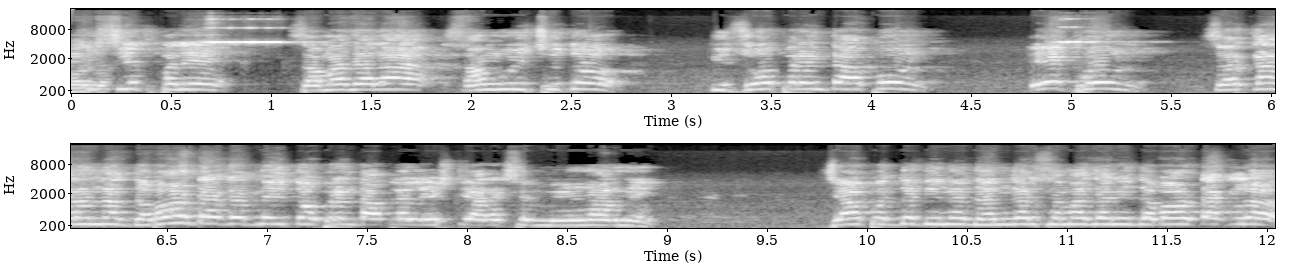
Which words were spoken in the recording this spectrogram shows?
हो. निश्चितपणे समाजाला सांगू इच्छितो की जोपर्यंत आपण एक होऊन सरकारांना दबाव टाकत नाही तोपर्यंत आपल्याला एसटी आरक्षण मिळणार नाही. ज्या पद्धतीने धनगर समाजाने दबाव टाकलं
